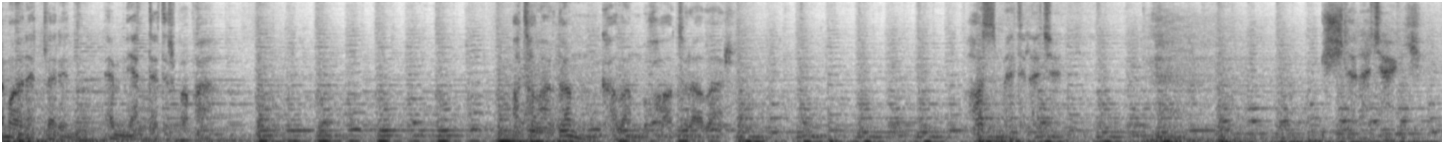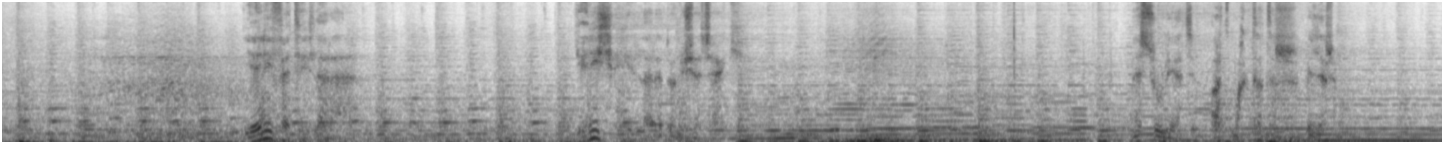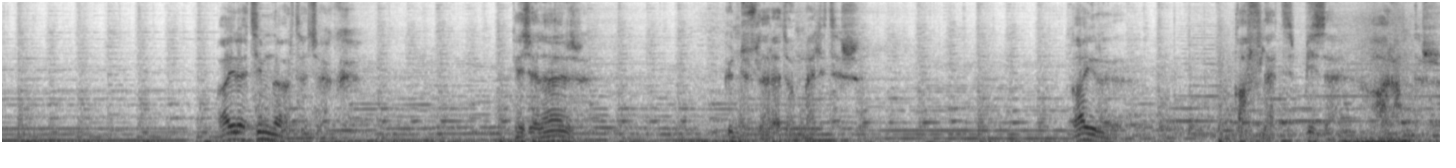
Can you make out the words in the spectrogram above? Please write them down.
Emanetlerin emniyettedir baba. Atalardan kalan bu hatıralar hazmedilecek, işlenecek. Yeni fetihlere, yeni şehirlere dönüşecek. Mesuliyetim artmaktadır bilirim. Gayretim de artacak. Geceler gündüzlere dönmelidir. Gayrı gaflet bize haramdır.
